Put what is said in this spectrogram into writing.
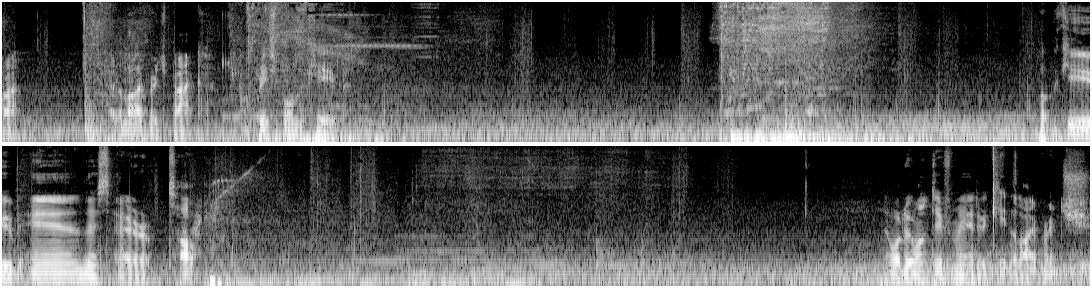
Right. Take the light bridge back. Respawn the cube. Cube and this area up top. Now what do we want to do from here? Do we keep the light bridge?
